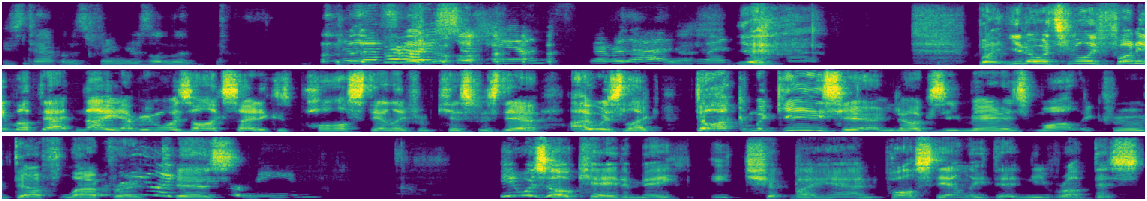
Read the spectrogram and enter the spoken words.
He's tapping his fingers on the. On And the remember how I shook hands? Remember that? Yeah. Went, Yeah. But you know what's really funny about that night? Everyone was all excited because Paul Stanley from Kiss was there. I was like, Doc McGhee's here, you know, because he managed Motley Crue, Def Leppard, he like Kiss. super mean? He was okay to me. He shook my hand. Paul Stanley did, and he rubbed his.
